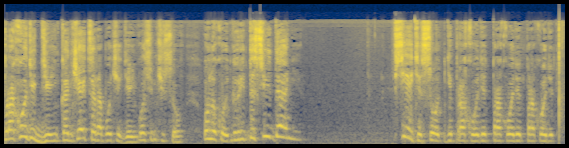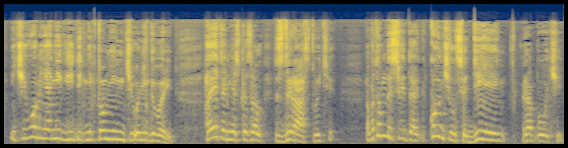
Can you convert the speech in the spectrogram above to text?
Проходит день, кончается рабочий день, 8 часов. Он уходит, говорит, до свидания. Все эти сотни проходят, проходят, проходят. Ничего меня не видит, никто мне ничего не говорит. А это мне сказал «здравствуйте», а потом «до свидания». Кончился день рабочий,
